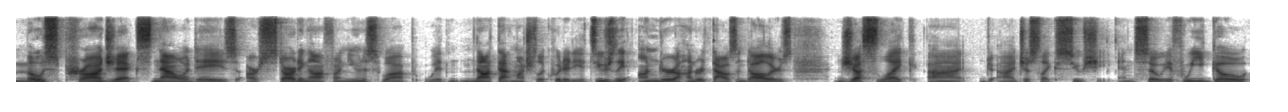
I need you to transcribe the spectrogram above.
most projects nowadays are starting off on Uniswap with not that much liquidity. It's usually under $100,000, just like uh, uh, just like sushi. And so if we go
